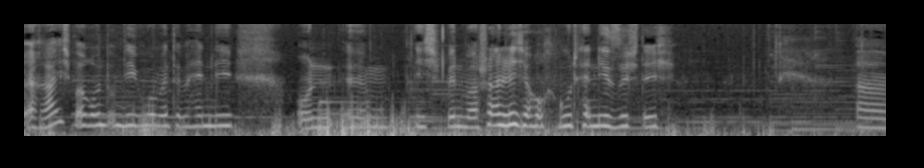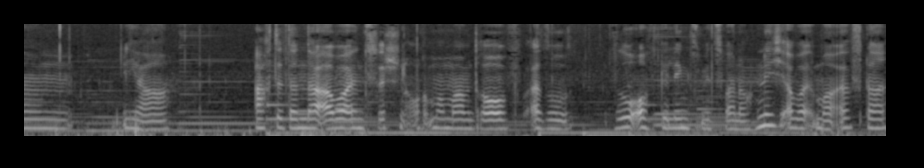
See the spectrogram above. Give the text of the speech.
erreichbar rund um die Uhr mit dem Handy und ähm, ich bin wahrscheinlich auch gut handysüchtig. Ähm, ja, achte dann da aber inzwischen auch immer mal drauf. Also so oft gelingt es mir zwar noch nicht, aber immer öfter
